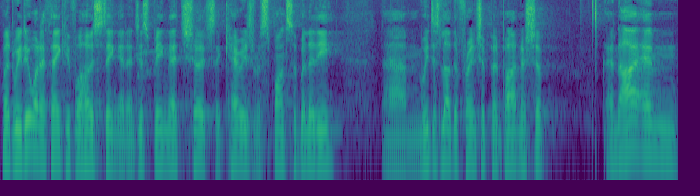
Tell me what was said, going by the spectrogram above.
but we do want to thank you for hosting it and just being that church that carries responsibility. Um, we just love the friendship and partnership. And I am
